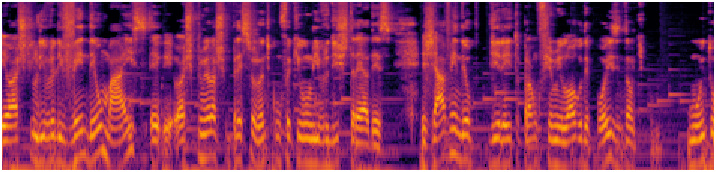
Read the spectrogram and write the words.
Eu acho que o livro ele vendeu mais. Eu acho primeiro eu acho impressionante como foi que um livro de estreia desse já vendeu direito para um filme logo depois, então tipo muito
